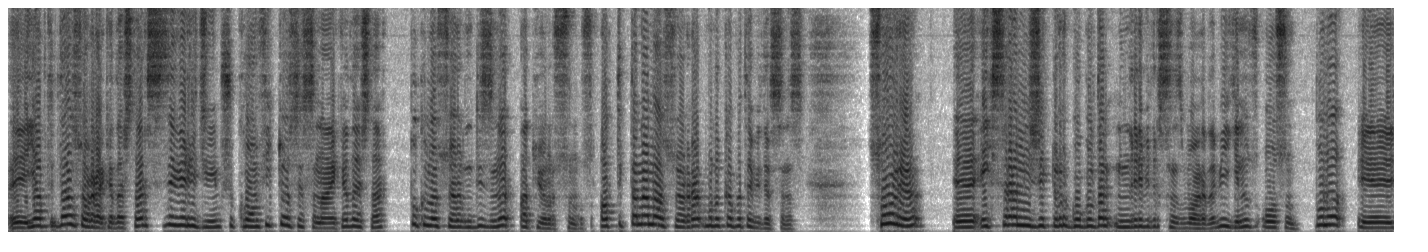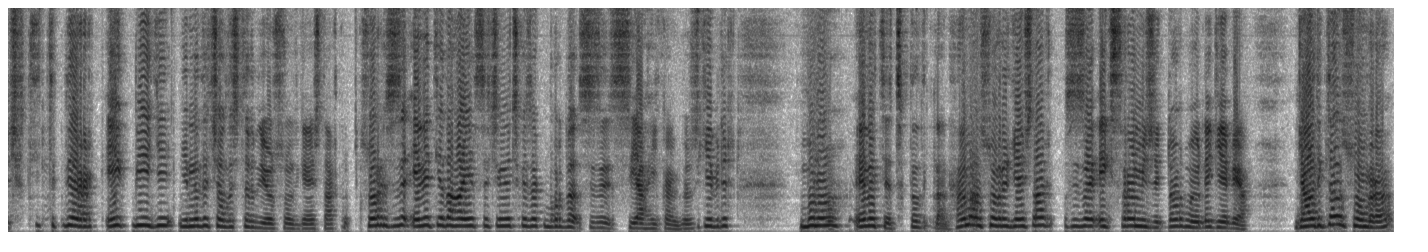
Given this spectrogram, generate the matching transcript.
Ee, yaptıktan sonra arkadaşlar size vereceğim şu config dosyasını arkadaşlar bu klasörün dizine atıyorsunuz. Attıktan hemen sonra bunu kapatabilirsiniz. Sonra e, ekstrem injektörü Google'dan indirebilirsiniz bu arada bilginiz olsun. Bunu e, çift tıklayarak ilk bilgi yine de çalıştır diyorsunuz gençler. Sonra size evet ya da hayır seçeneği çıkacak. Burada size siyah ekran gözükebilir. Bunu evet ya tıkladıktan hemen sonra gençler size ekstrem injektör böyle geliyor. Geldikten sonra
